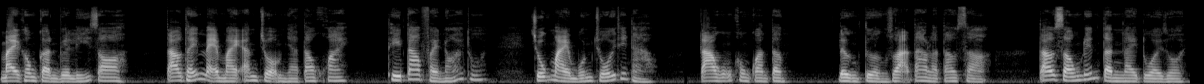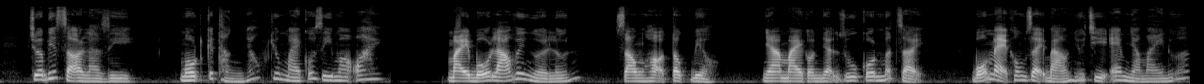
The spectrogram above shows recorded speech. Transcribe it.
Mày không cần về lý do. Tao thấy mẹ mày ăn trộm nhà tao khoai, thì tao phải nói thôi. Chúng mày muốn chối thế nào, tao cũng không quan tâm. Đừng tưởng dọa tao là tao sợ. Tao sống đến tần này tuổi rồi, chưa biết sợ là gì. Một cái thằng nhóc như mày có gì mà oai. Mày bố láo với người lớn, dòng họ tộc biểu. Nhà mày còn nhận du côn mất dạy. Bố mẹ không dạy bảo như chị em nhà mày nữa.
